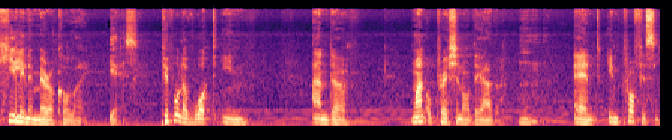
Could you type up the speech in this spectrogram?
Healing a Miracle Line, Yes. people have walked in under uh, one oppression or the other. Mm. And in prophecy,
